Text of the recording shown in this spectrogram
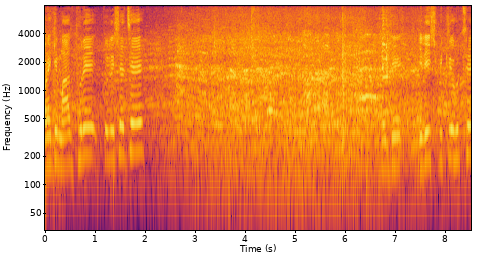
অনেকে মাছ ধরে চলে এসেছে। যে ইলিশ বিক্রি হচ্ছে।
